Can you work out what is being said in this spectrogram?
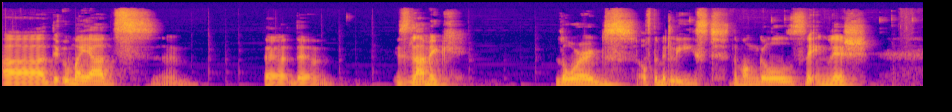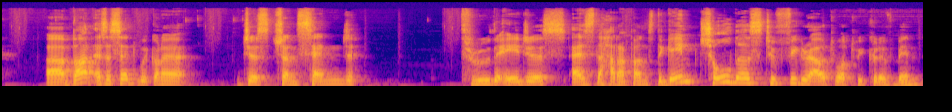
Uh, the Umayyads, the, the Islamic lords of the Middle East, the Mongols, the English. Uh, but as I said, we're gonna just transcend through the ages as the Harappans. The game told us to figure out what we could have been.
